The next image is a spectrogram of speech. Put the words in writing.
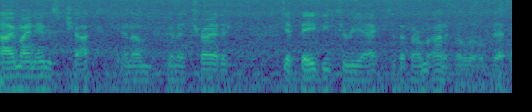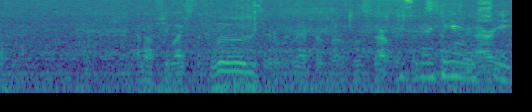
Hi, my name is Chuck, and I'm going to try to get Baby to react to the harmonica a little bit. I don't know if she likes the blues or whatever, but we'll start with some Is it he or she?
